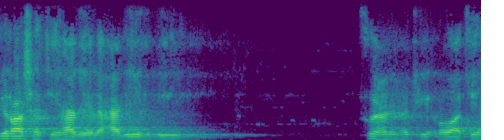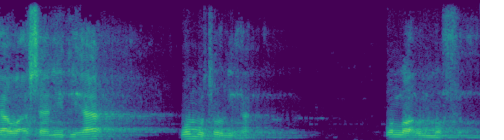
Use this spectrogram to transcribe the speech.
دراسة هذه الأحاديث بمعرفة رواتها وأسانيدها ومتونها. والله الموفق.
